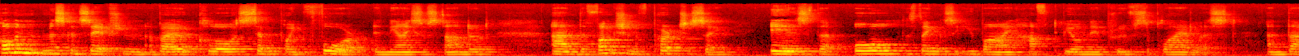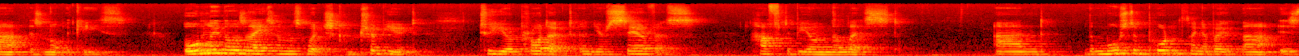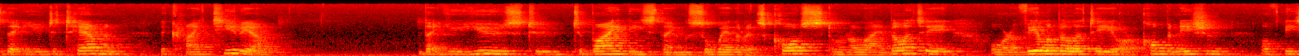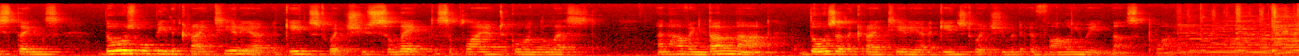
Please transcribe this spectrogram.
common misconception about clause 7.4 in the ISO standard and the function of purchasing is that all the things that you buy have to be on the approved supplier list, and that is not the case. Only those items which contribute to your product and your service have to be on the list. And the most important thing about that is that you determine the criteria that you use to, to buy these things. So whether it's cost or reliability or availability or a combination of these things, those will be the criteria against which you select a supplier to go on the list. And having done that, those are the criteria against which you would evaluate that supplier.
